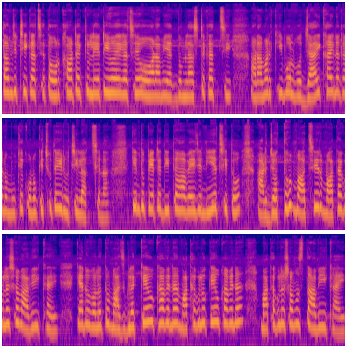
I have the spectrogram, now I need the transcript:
তো আমি যে ঠিক আছে, তো ওর খাওয়াটা একটু লেটই হয়ে গেছে। ও আর আমি একদম লাস্টে খাচ্ছি। আর আমার কি বলব, যাই খাই না কেন, মুখে কোনো কিছুতেই রুচি লাগছে না। কিন্তু পেটে দিতে হবে, এই যে নিয়েছি তো। আর যত মাছের মাথাগুলো সব আমিই খাই। কেন বলো তো, মাছগুলো কেউ খাবে না, মাথাগুলো কেউ খাবে না, মাথাগুলো সমস্ত আমিই খাই।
